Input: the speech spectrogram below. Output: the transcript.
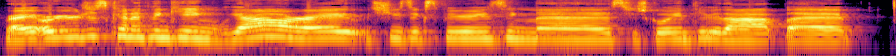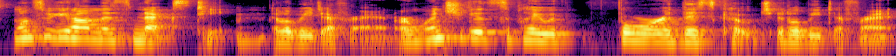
right? Or you're just kind of thinking, yeah, all right, she's experiencing this, she's going through that, but once we get on this next team, it'll be different. Or when she gets to play with for this coach, it'll be different.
